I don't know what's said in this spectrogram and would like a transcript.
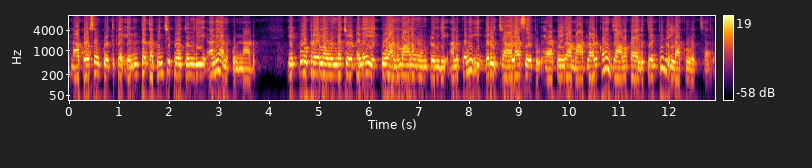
నా కోసం కృతిక ఎంత తప్పించిపోతుంది అని అనుకున్నాడు. ఎక్కువ ప్రేమ ఉన్న చోటనే ఎక్కువ అనుమానం ఉంటుంది అనుకుని ఇద్దరు చాలాసేపు హ్యాపీగా మాట్లాడుకొని జామకాయలు తెంపి విల్లాకు వచ్చారు.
